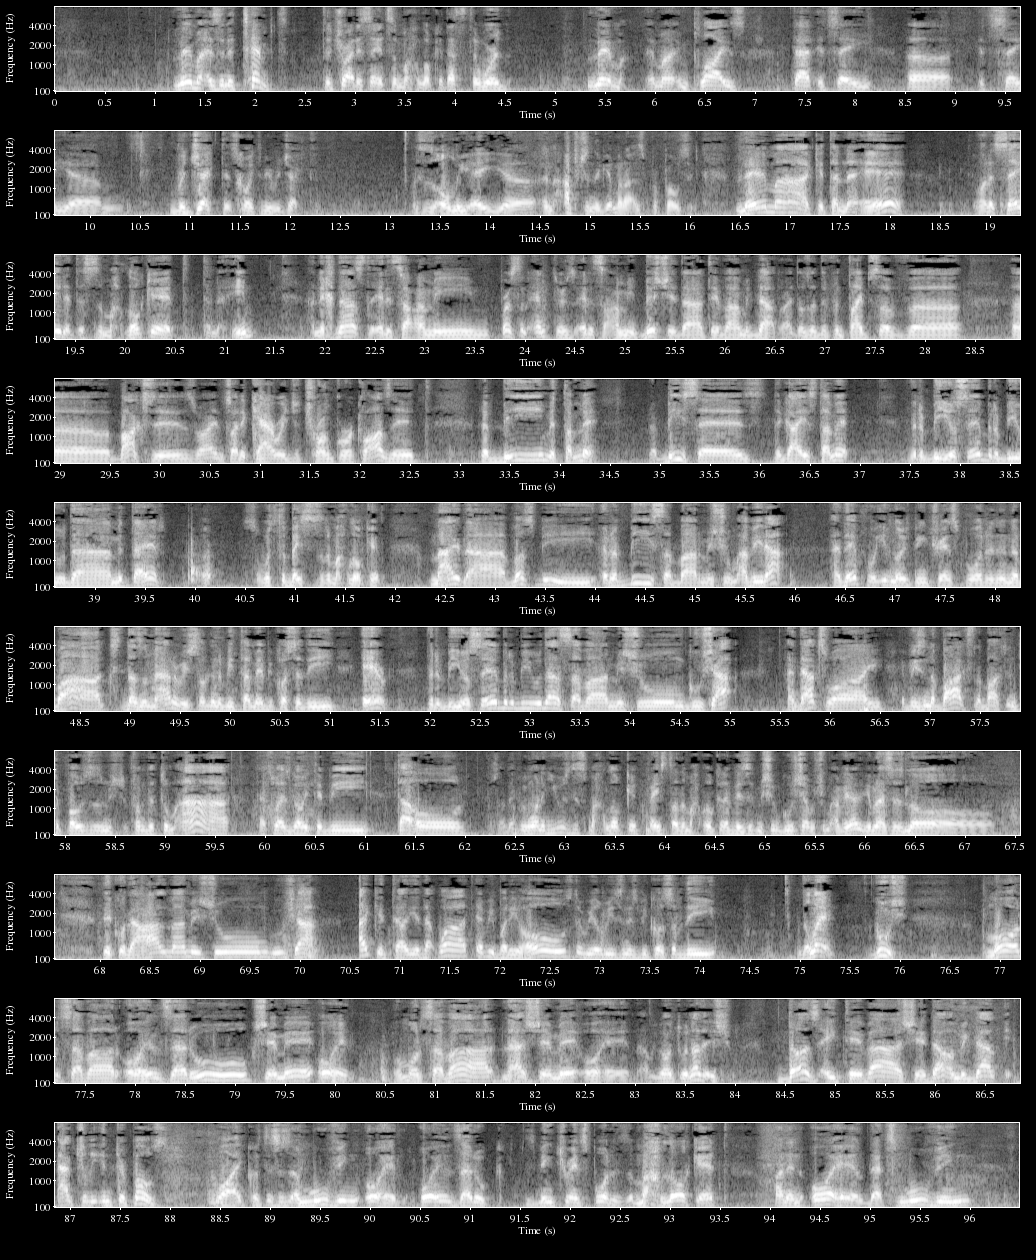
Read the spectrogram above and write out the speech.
Lema is an attempt to try to say it's a mahloket. That's the word lema. Lema implies that it's a uh, it's a um, reject. It's going to be rejected. This is only a uh, an option the Gemara is proposing. Lema ketanae. You want to say that this is a mahloket tanaim? Hanichnas Eretz Ha'amim. Person enters Eretz Ha'amim. Bishida Teva Migdal. Right? Those are different types of uh, uh, boxes, right? Inside a carriage, a trunk, or a closet. Rabbi metame Rabbi says the guy is Tameh. Rabbi Yosef, Rabbi Yuda Mitahir. So what's the basis of the machloket? Ma'ila must be Rabbi Sabar Mishum Avira. And therefore, even though he's being transported in a box, doesn't matter. He's still going to be Tameh because of the air. Rabbi Yosef, Rabbi Yehuda, Savan Mishum Gusha. And that's why, if he's in the box, the box interposes from the tum'ah, that's why it's going to be tahor So if we want to use this mahloket based on the mahloket of visit mishum gusha mishum avira, the Gemara says. Dekol alma mishum gusha. I can tell you that what everybody holds. The real reason is because of the the land gush. Mor savar ohel zaruk sheme ohel. Umor savar la sheme ohel. Now we go into another issue. Does a teva sheda or migdal actually interpose? Why? Because this is a moving ohel, ohel zaruk. It's being transported. It's a machloket on an oil that's moving.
